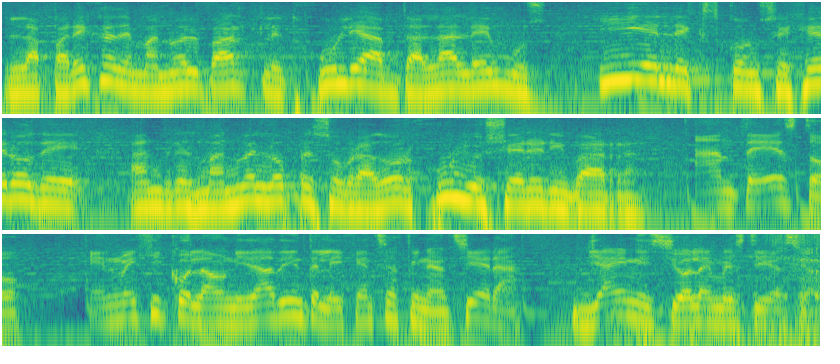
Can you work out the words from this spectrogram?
la pareja de Manuel Bartlett, Julia Abdalá Lemus y el exconsejero de Andrés Manuel López Obrador, Julio Scherer Ibarra. Ante esto, en México la Unidad de Inteligencia Financiera ya inició la investigación.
